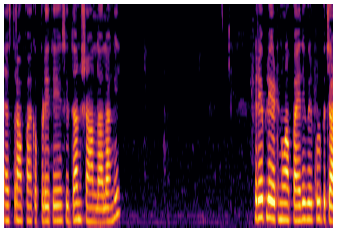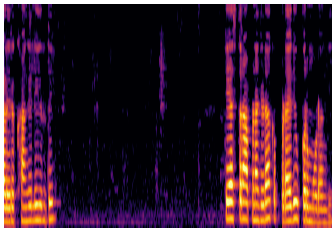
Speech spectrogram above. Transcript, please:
ਇਸ ਤਰ੍ਹਾਂ ਆਪਾਂ ਕੱਪੜੇ ਤੇ ਸਿੱਧਾ ਨਿਸ਼ਾਨ ਲਾ ਲਾਂਗੇ। ਫਿਰ ਇਹ ਪਲੇਟ ਨੂੰ ਆਪਾਂ ਇਹਦੇ ਬਿਲਕੁਲ ਵਿਚਾਲੇ ਰੱਖਾਂਗੇ ਲੀਰ ਦੇ। ਤੇ ਇਸ ਤਰ੍ਹਾਂ ਆਪਣਾ ਜਿਹੜਾ ਕੱਪੜਾ ਇਹਦੇ ਉੱਪਰ ਮੋੜਾਂਗੇ।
